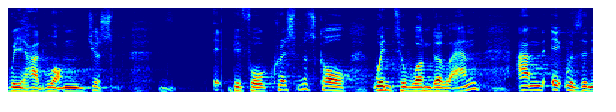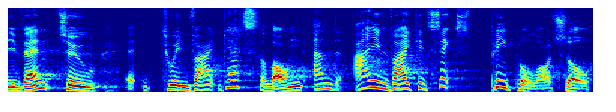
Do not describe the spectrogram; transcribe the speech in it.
We had one just before Christmas called Winter Wonderland, and it was an event to, to invite guests along, and I invited six people or so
